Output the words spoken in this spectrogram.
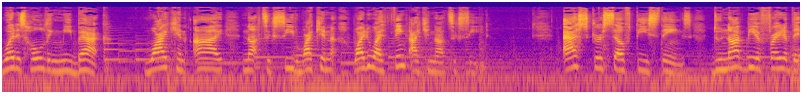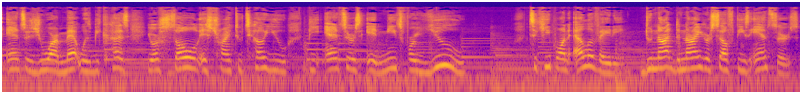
What is holding me back? Why can I not succeed? Why can why do I think I cannot succeed? Ask yourself these things. Do not be afraid of the answers you are met with because your soul is trying to tell you the answers it needs for you to keep on elevating. Do not deny yourself these answers.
